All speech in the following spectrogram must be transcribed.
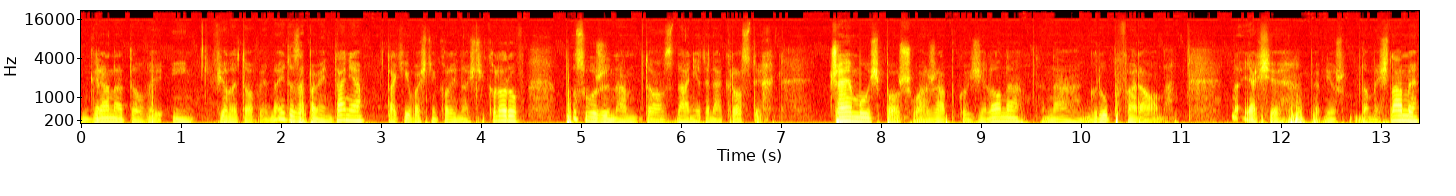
granatowy i fioletowy. No i do zapamiętania w takiej właśnie kolejności kolorów posłuży nam to zdanie, ten akrostych. Czemuś poszła żabko zielona na grób faraona. No jak się pewnie już domyślamy,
